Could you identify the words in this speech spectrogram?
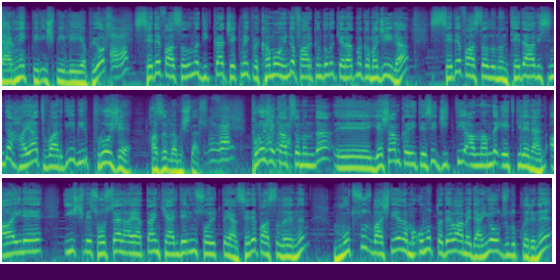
Dernek bir işbirliği yapıyor. Evet. Sedef hastalığına dikkat çekmek ve kamuoyunda farkındalık yaratmak amacıyla sedef hastalığının tedavisinde hayat var diye bir proje hazırlamışlar. Güzel. Proje güzel. kapsamında e, yaşam kalitesi ciddi anlamda etkilenen, aile, iş ve sosyal hayattan kendilerini soyutlayan sedef hastalığının mutsuz başlayan ama umutla devam eden yolculuklarını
